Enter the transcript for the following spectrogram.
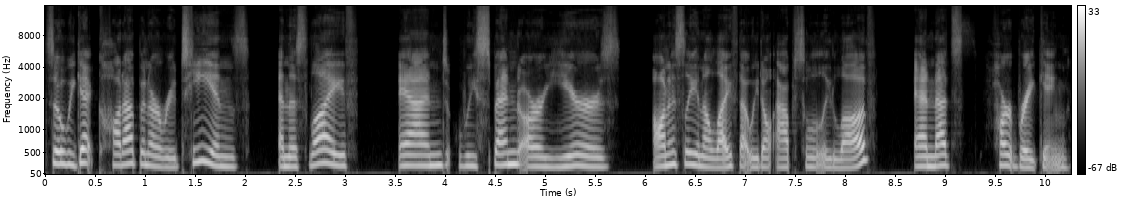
So we get caught up in our routines and this life, and we spend our years, honestly, in a life that we don't absolutely love. And that's heartbreaking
